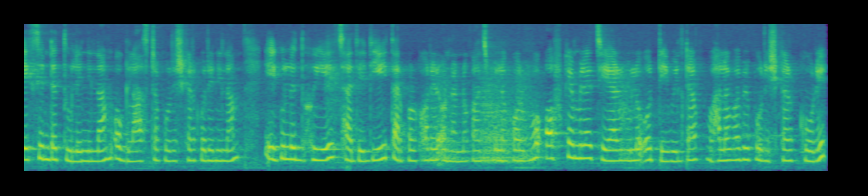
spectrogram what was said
রেক্সিনটা তুলে নিলাম ও গ্লাসটা পরিষ্কার করে নিলাম। এগুলো ধুয়ে ছাদে দিয়েই তারপর ঘরের অন্যান্য কাজগুলো করব। অফ ক্যামেরা চেয়ারগুলো ও টেবিলটা ভালোভাবে পরিষ্কার করে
